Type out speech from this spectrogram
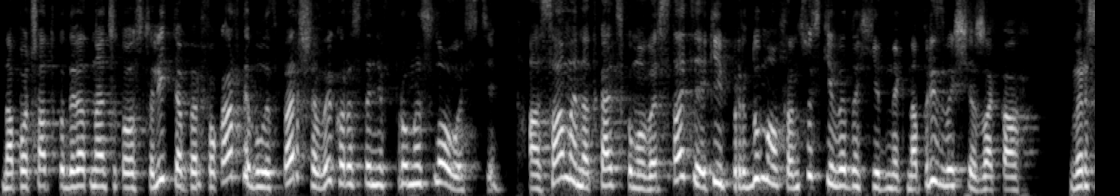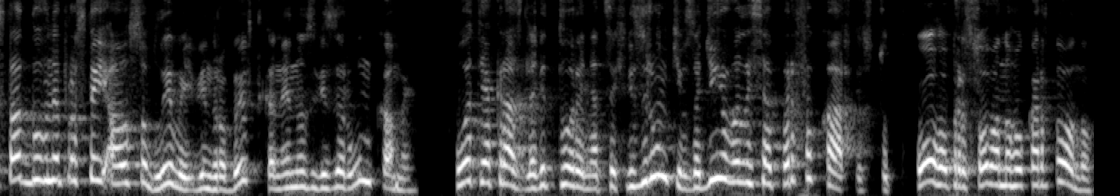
На початку 19 століття перфокарти були вперше використані в промисловості, а саме на ткацькому верстаті, який придумав французький винахідник на прізвище Жакар. Верстат був не простий, а особливий. Він робив тканину з візерунками. От якраз для відтворення цих візерунків задіювалися перфокарти з цупкого пресованого картону.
